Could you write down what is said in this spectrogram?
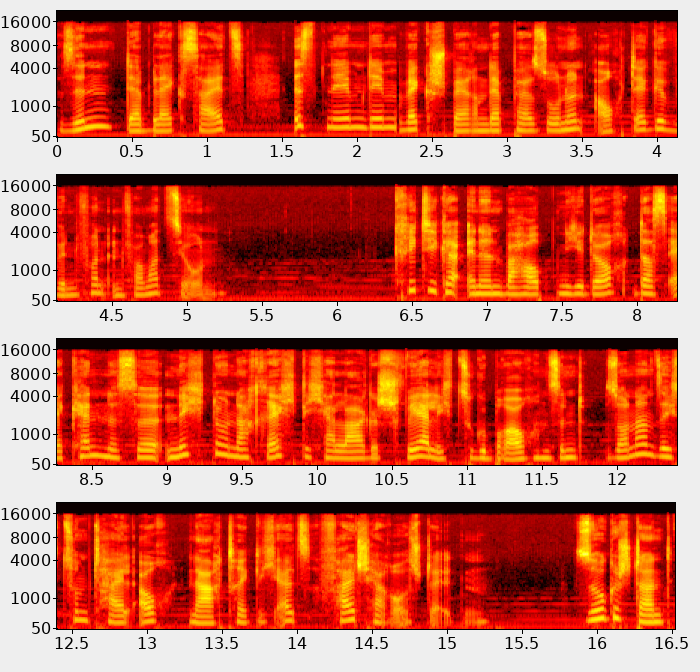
Sinn der Black Sites ist neben dem Wegsperren der Personen auch der Gewinn von Informationen. KritikerInnen behaupten jedoch, dass Erkenntnisse nicht nur nach rechtlicher Lage schwerlich zu gebrauchen sind, sondern sich zum Teil auch nachträglich als falsch herausstellten. So gestand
